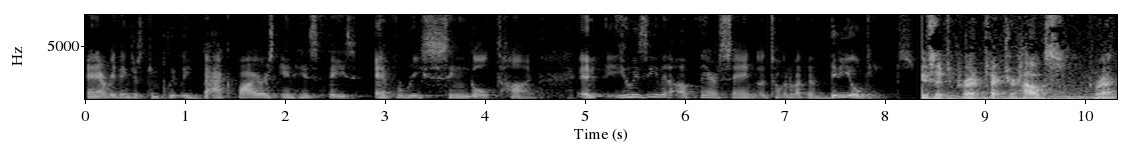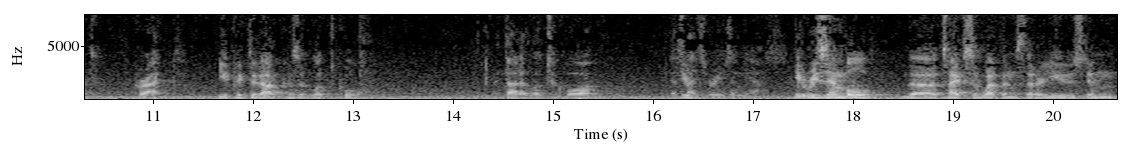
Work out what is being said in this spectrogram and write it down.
and everything just completely backfires in his face every single time. And he was even up there saying uh, talking about the video games. Use it to protect your house correct? Correct. You picked it out because it looked cool. I thought it looked cool if that's the reason, yes. It resembled the types of weapons that are used in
